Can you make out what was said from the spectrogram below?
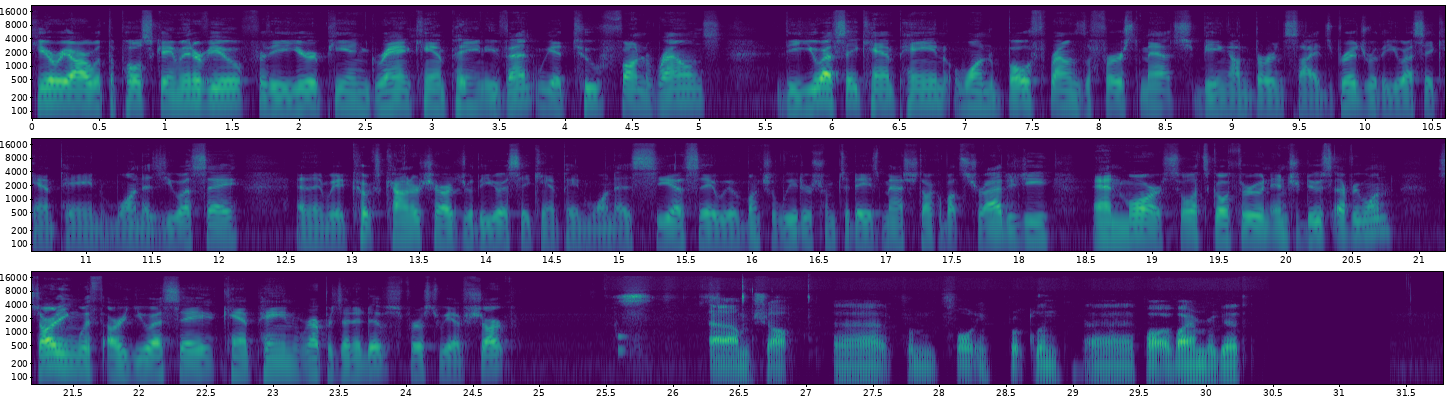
Here we are with the post game interview for the European Grand Campaign event. We had two fun rounds. The USA campaign won both rounds, the first match being on Burnside's Bridge, where the USA campaign won as USA. And then we had Cooke's countercharge, where the USA campaign won as CSA. We have a bunch of leaders from today's match to talk about strategy and more. So let's go through and introduce everyone, starting with our USA campaign representatives. First, we have Sharpe. Um, Sharpe uh, from 14th Brooklyn, uh, part of Iron Brigade.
